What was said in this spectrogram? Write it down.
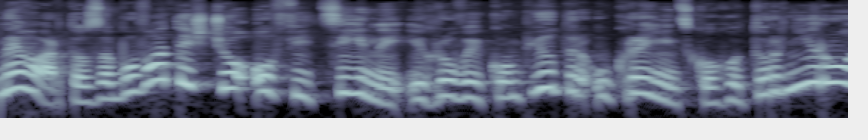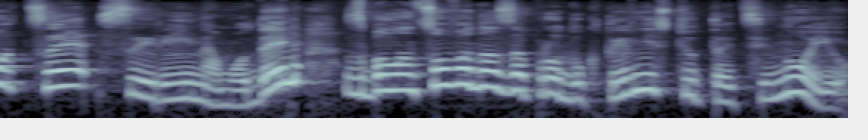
Не варто забувати, що офіційний ігровий комп'ютер українського турніру це серійна модель, збалансована за продуктивністю та ціною.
